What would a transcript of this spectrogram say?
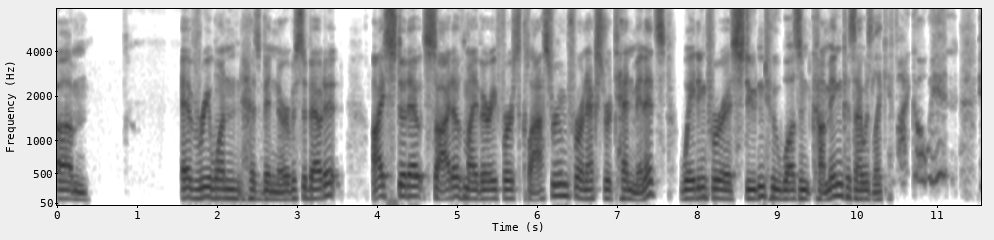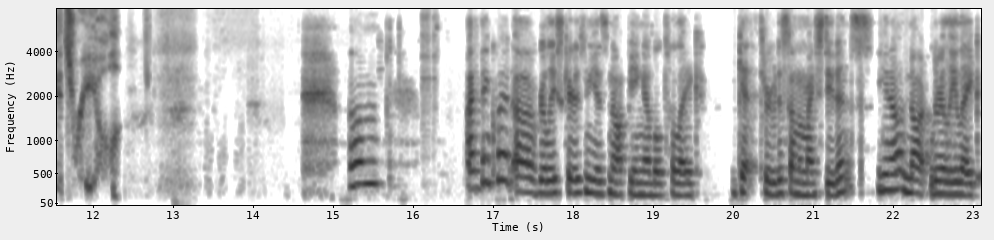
Um, everyone has been nervous about it. I stood outside of my very first classroom for an extra 10 minutes waiting for a student who wasn't coming because I was like, if I go in, it's real. Um, I think what uh, really scares me is not being able to like get through to some of my students. You know, not really like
